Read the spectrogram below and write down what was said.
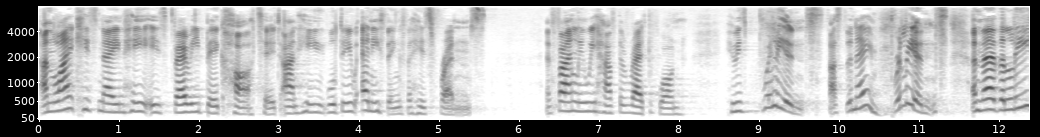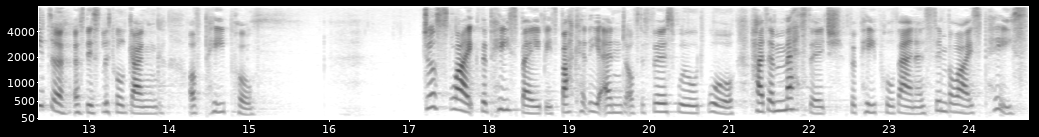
And like his name, he is very big hearted and he will do anything for his friends. And finally, we have the red one, who is brilliant. That's the name, brilliant. And they're the leader of this little gang of people. Just like the peace babies back at the end of the First World War had a message for people then and symbolized peace,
